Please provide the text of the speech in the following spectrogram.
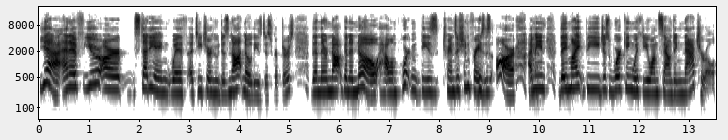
Yeah. And if you are studying with a teacher who does not know these descriptors, then they're not going to know how important these transition phrases are. I yes. mean, they might be just working with you on sounding natural,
